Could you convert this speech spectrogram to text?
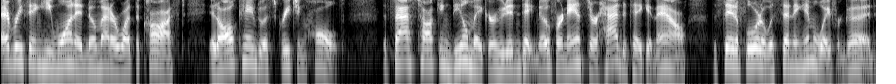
everything he wanted, no matter what the cost, it all came to a screeching halt. The fast talking deal maker who didn't take no for an answer had to take it now. The state of Florida was sending him away for good.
